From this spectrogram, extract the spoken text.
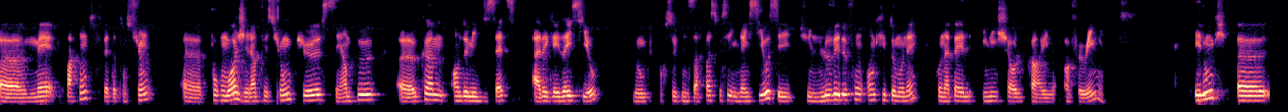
Euh, mais par contre, faites attention, euh, pour moi, j'ai l'impression que c'est un peu euh, comme en 2017 avec les ICO. Donc, pour ceux qui ne savent pas ce que c'est une ICO, c'est une levée de fonds en crypto-monnaie qu'on appelle Initial Coin Offering. Et donc, euh,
